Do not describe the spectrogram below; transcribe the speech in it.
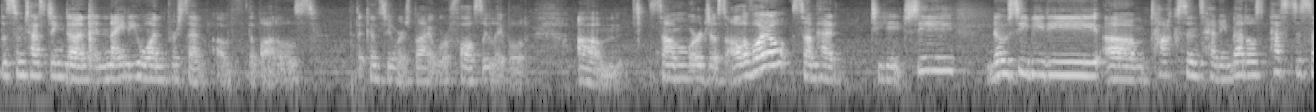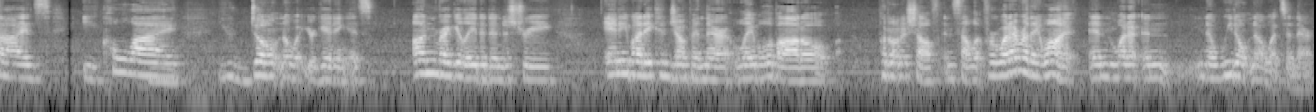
the, some testing done, and 91% of the bottles that consumers buy were falsely labeled. Um, some were just olive oil. Some had THC, no CBD, um, toxins, heavy metals, pesticides, E. coli. You don't know what you're getting. It's unregulated industry. Anybody can jump in there, label a bottle, put on a shelf, and sell it for whatever they want. And what and you know we don't know what's in there.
